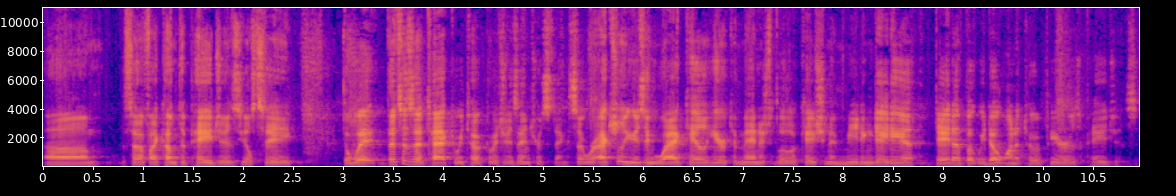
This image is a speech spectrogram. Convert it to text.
Um, so if I come to pages, you'll see the way, this is a tact we took, which is interesting. So we're actually using Wagtail here to manage the location and meeting data, data, but we don't want it to appear as pages.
